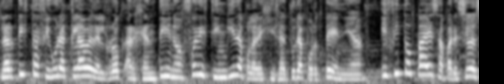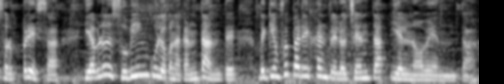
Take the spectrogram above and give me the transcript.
La artista figura clave del rock argentino fue distinguida por la legislatura porteña y Fito Páez apareció de sorpresa y habló de su vínculo con la cantante, de quien fue pareja entre el 80 y el 90.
